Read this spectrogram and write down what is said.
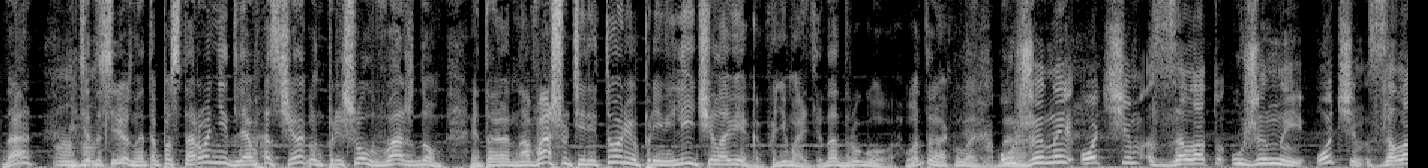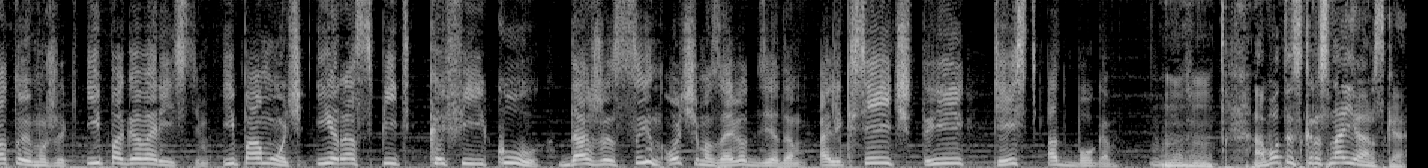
Да? uh Ведь это серьезно, это посторонний для вас человек, он пришел в ваш дом. Это на вашу территорию привели человека, понимаете, да, другого. Вот так, Владимир. У да. жены отчим золотой, у жены отчим золотой мужик. И поговорить с ним, и помочь, и распить кофейку. Даже сын отчима зовет дедом. Алексеич, ты тесть от Бога. Угу. А вот из Красноярска.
